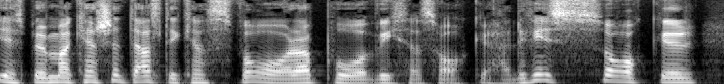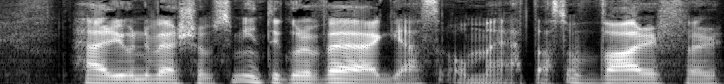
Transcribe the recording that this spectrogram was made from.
Jesper, man kanske inte alltid kan svara på vissa saker här. Det finns saker här i universum som inte går att vägas och mätas. Och varför,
